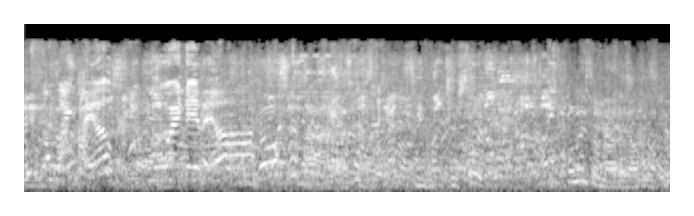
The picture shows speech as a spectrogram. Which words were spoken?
Không anh phải không? Mua anh đi phải không? この人のあれなんですけど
